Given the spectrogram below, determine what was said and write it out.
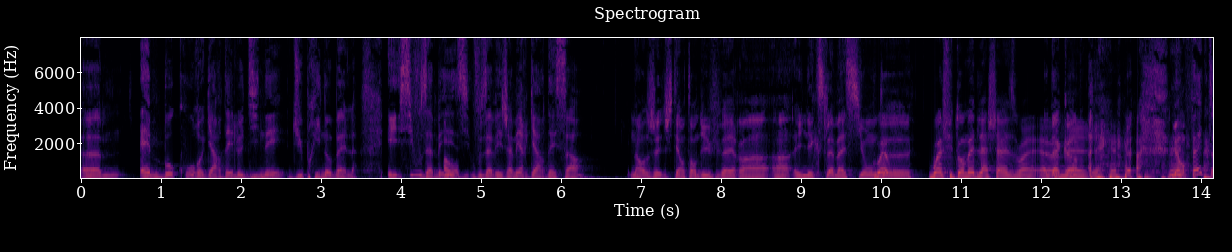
aime beaucoup regarder le dîner du prix Nobel. Et si vous avez, oh. vous avez jamais regardé ça, non, je, je t'ai entendu faire un, une exclamation de. Ouais, je suis tombé de la chaise, ouais. D'accord. Mais... mais... en fait,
